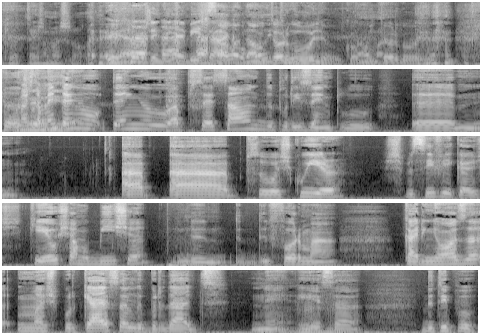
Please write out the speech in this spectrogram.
que eu tenho uma show. É, hoje em dia é com muito orgulho, com Não, muito mano. orgulho. Mas Hoje em também dia- tenho, tenho a percepção de, por exemplo, hum, há, há pessoas queer específicas que eu chamo bicha de, de- de forma carinhosa, mas porque há essa liberdade, né? Uhum. E essa de tipo,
